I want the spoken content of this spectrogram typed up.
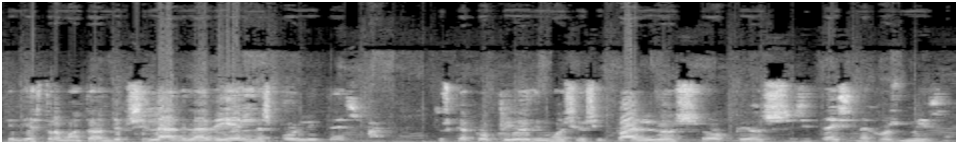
και διαστρωματώνονται ψηλά. Δηλαδή οι Έλληνες πολίτες τους κακοποιεί ο δημόσιος υπάλληλος ο οποίος ζητάει συνεχώς μίζα.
